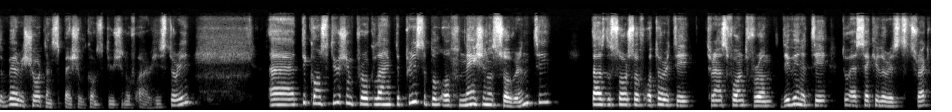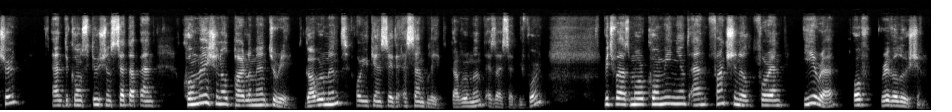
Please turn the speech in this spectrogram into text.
the very short and special constitution of our history. Uh, the constitution proclaimed the principle of national sovereignty, thus the source of authority transformed from divinity to a secularist structure, and the constitution set up an conventional parliamentary government, or you can say the assembly government, as I said before, which was more convenient and functional for an era of revolution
